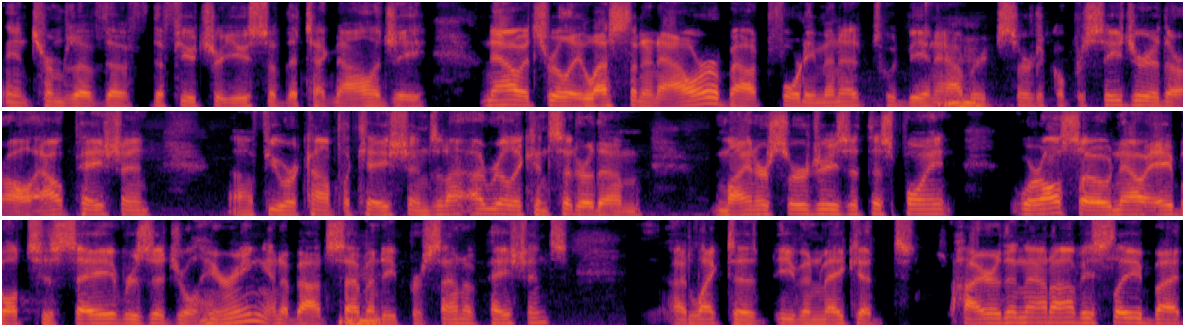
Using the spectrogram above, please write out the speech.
in terms of the, the future use of the technology. Now it's really less than an hour, about 40 minutes would be an mm-hmm. average surgical procedure. They're all outpatient, uh, fewer complications, and I, I really consider them minor surgeries at this point. We're also now able to save residual hearing in about 70% mm-hmm. of patients. I'd like to even make it higher than that, obviously, but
